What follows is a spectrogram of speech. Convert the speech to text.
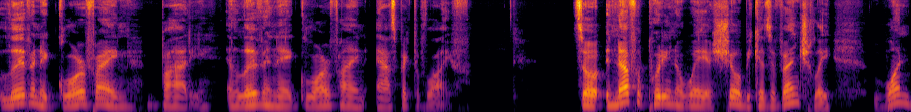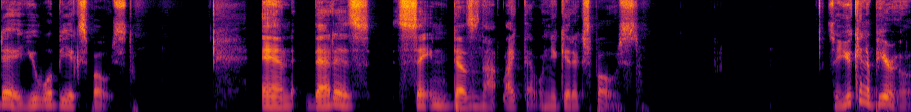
live in a glorifying body and live in a glorifying aspect of life. So enough of putting away a show because eventually one day you will be exposed. And that is Satan does not like that when you get exposed. So you can appear uh,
